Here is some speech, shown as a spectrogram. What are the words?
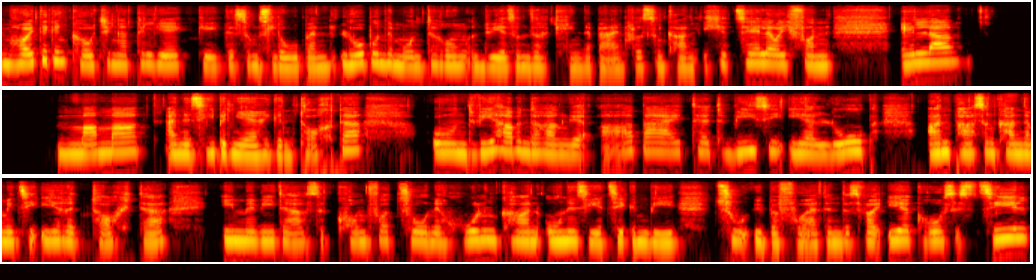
Im heutigen Coaching-Atelier geht es ums Loben, Lob und Ermunterung und wie es unsere Kinder beeinflussen kann. Ich erzähle euch von Ella, Mama einer siebenjährigen Tochter und wir haben daran gearbeitet, wie sie ihr Lob anpassen kann, damit sie ihre Tochter immer wieder aus der Komfortzone holen kann, ohne sie jetzt irgendwie zu überfordern. Das war ihr großes Ziel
